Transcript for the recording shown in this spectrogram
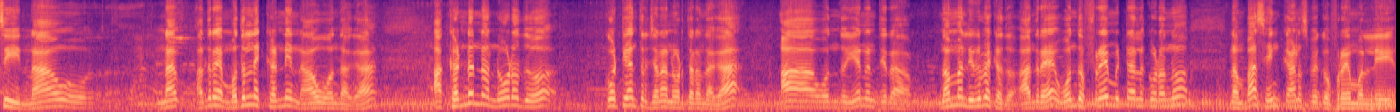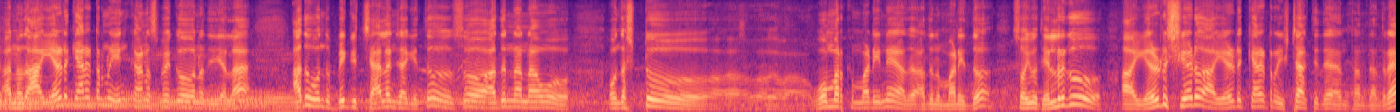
ಸಿ ನಾವು ನಾವು, ಅಂದರೆ ಮೊದಲನೇ ಕಣ್ಣೇ ನಾವು ಅಂದಾಗ, ಆ ಕಣ್ಣನ್ನು ನೋಡೋದು ಕೋಟ್ಯಾಂತರ ಜನ ನೋಡ್ತಾರೆ ಅಂದಾಗ ಆ ಒಂದು ಏನಂತೀರ, ನಮ್ಮಲ್ಲಿ ಇರಬೇಕದು. ಅಂದರೆ ಒಂದು ಫ್ರೇಮ್ ಇಟ್ಟಲ್ಲಿ ಕೂಡ ನಮ್ಮ ಬಾಸ್ ಹೆಂಗೆ ಕಾಣಿಸ್ಬೇಕು ಫ್ರೇಮಲ್ಲಿ ಅನ್ನೋದು, ಆ ಎರಡು ಕ್ಯಾರೆಕ್ಟರ್ನು ಹೆಂಗೆ ಕಾಣಿಸ್ಬೇಕು ಅನ್ನೋದಿದೆಯಲ್ಲ ಅದು ಒಂದು ಬಿಗ್ ಚಾಲೆಂಜ್ ಆಗಿತ್ತು. ಸೊ ಅದನ್ನು ನಾವು ಒಂದಷ್ಟು ಹೋಮ್ವರ್ಕ್ ಮಾಡಿನೇ ಅದು, ಅದನ್ನು ಮಾಡಿದ್ದು. ಸೊ ಇವತ್ತು ಎಲ್ರಿಗೂ ಆ ಎರಡು ಶೇಡು ಆ ಎರಡು ಕ್ಯಾರೆಕ್ಟರ್ ಇಷ್ಟ ಆಗ್ತಿದೆ ಅಂತಂತಂದರೆ,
